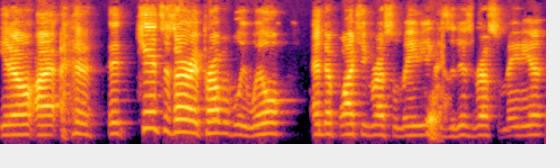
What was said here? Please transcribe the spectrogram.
You know, I it, chances are I probably will end up watching WrestleMania because it is WrestleMania.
